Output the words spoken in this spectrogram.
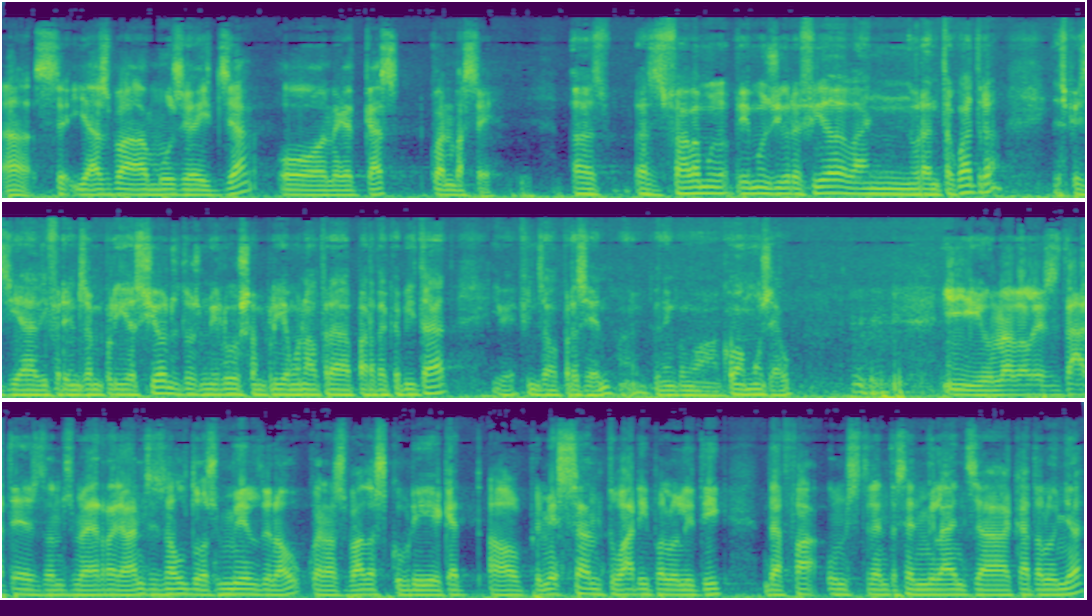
eh, ja es va museïtzar o en aquest cas quan va ser? es, es fa la primera museografia l'any 94 i després hi ha diferents ampliacions 2001 s'amplia en una altra part de cavitat i bé, fins al present eh, tenim com a, com a museu i una de les dates doncs, més rellevants és el 2019, quan es va descobrir aquest, el primer santuari paleolític de fa uns 37.000 anys a Catalunya,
